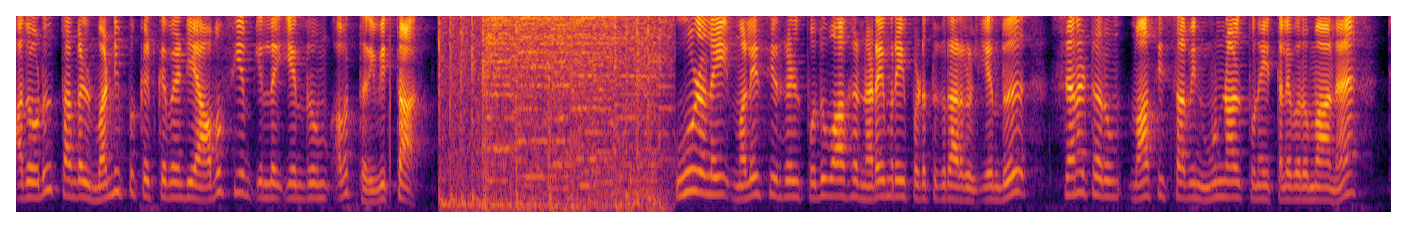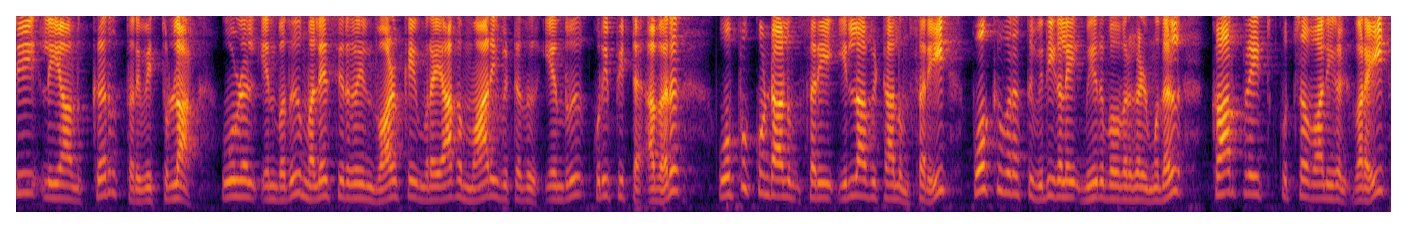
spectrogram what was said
அதோடு தாங்கள் மன்னிப்பு கேட்க வேண்டிய அவசியம் இல்லை என்றும் அவர் தெரிவித்தார். ஊழலை மலேசியர்கள் பொதுவாக நடைமுறைப்படுத்துகிறார்கள் என்று செனட்டரும் மாசிசாவின் முன்னாள் துணைத் தலைவருமான டி லியான் கெர் தெரிவித்துள்ளார். ஊழல் என்பது மலேசியர்களின் வாழ்க்கை முறையாக மாறிவிட்டது என்று குறிப்பிட்ட அவர் ஒப்புக்கொண்டாலும் சரி இல்லாவிட்டாலும் சரி போக்குவரத்து விதிகளை மீறுபவர்கள் முதல் கார்ப்பரேட் குற்றவாளிகள் வரை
